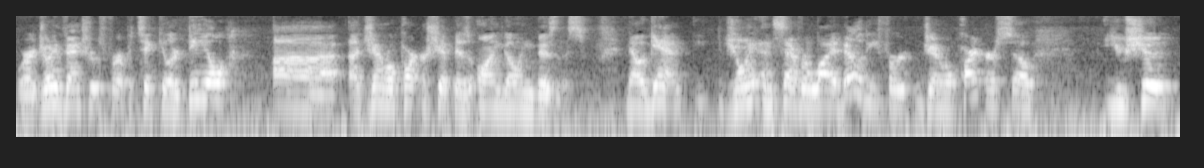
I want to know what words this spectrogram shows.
where a joint venture is for a particular deal. uh, a general partnership is ongoing business. Now, again, joint and several liability for general partners, so you should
